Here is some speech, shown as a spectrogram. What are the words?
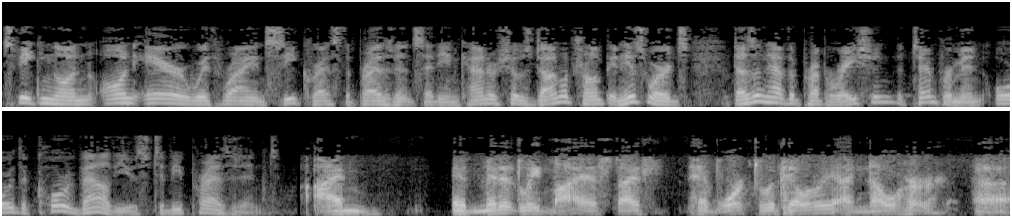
Speaking on On Air with Ryan Seacrest, the president said the encounter shows Donald Trump, in his words, doesn't have the preparation, the temperament, or the core values to be president. I'm admittedly biased. I have worked with Hillary. I know her. Uh,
